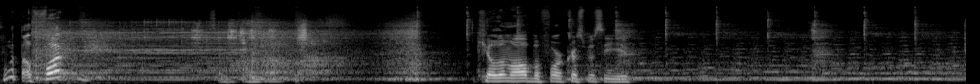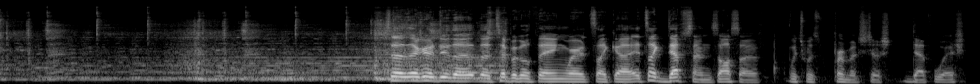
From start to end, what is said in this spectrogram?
What the fuck? Kill them all before Christmas Eve. So they're gonna do the the typical thing where it's like uh, it's like Death Sentence also, which was pretty much just Death Wish.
